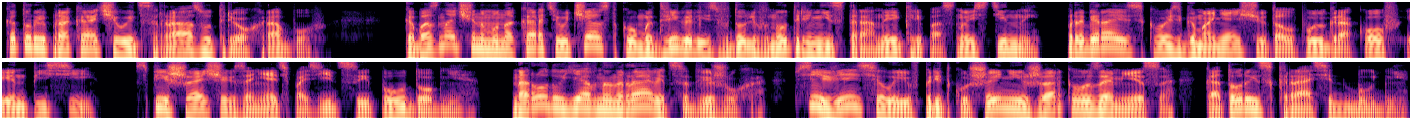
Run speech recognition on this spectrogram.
который прокачивает сразу трех рабов. К обозначенному на карте участку мы двигались вдоль внутренней стороны крепостной стены, пробираясь сквозь гомонящую толпу игроков и NPC, спешащих занять позиции поудобнее. Народу явно нравится движуха. Все весело и в предвкушении жаркого замеса, который скрасит будни.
